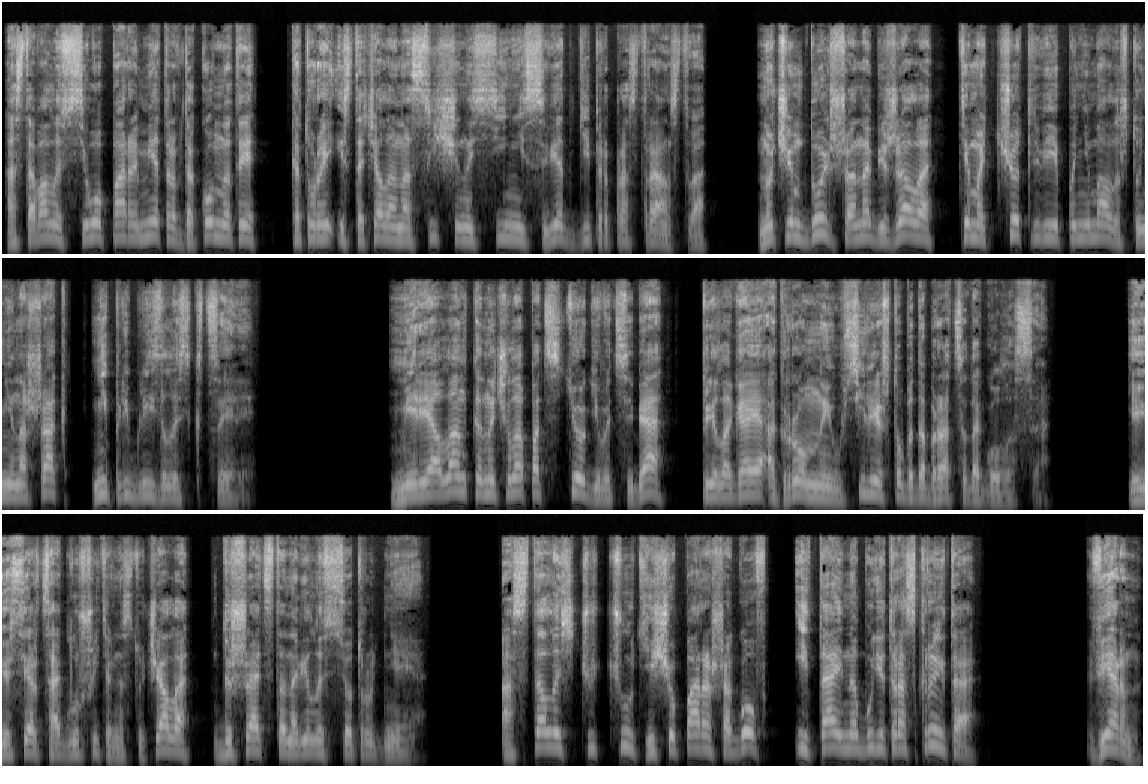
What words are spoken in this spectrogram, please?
оставалось всего пара метров до комнаты, которая источала насыщенный синий свет гиперпространства. Но чем дольше она бежала, тем отчетливее понимала, что ни на шаг не приблизилась к цели. Мериаланка начала подстегивать себя, прилагая огромные усилия, чтобы добраться до голоса. Ее сердце оглушительно стучало, дышать становилось все труднее. Осталось чуть-чуть, еще пара шагов, и тайна будет раскрыта. «Верн,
